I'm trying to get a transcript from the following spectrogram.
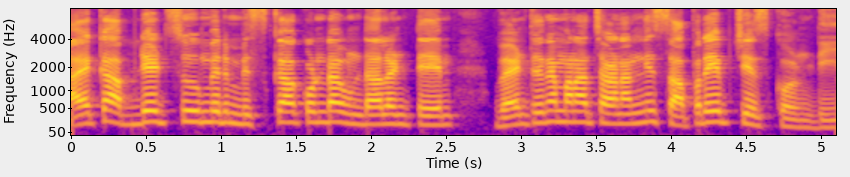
ఆ యొక్క అప్డేట్స్ మీరు మిస్ కాకుండా ఉండాలంటే వెంటనే మన ఛానల్ని సబ్స్క్రైబ్ చేసుకోండి.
